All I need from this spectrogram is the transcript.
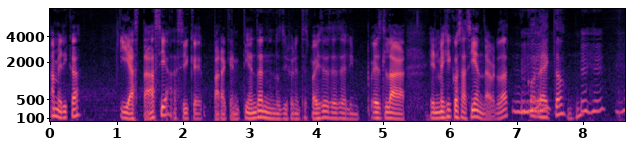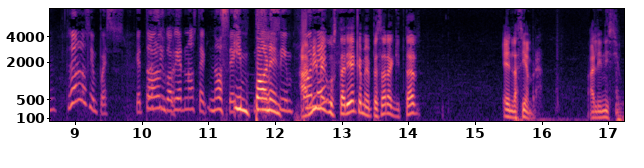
América y hasta Asia, así que para que entiendan en los diferentes países es el es la en México es Hacienda, ¿verdad? Correcto. Son los impuestos que todos los, gobiernos te, Nos te- imponen. nos A mí me imponen. gustaría que me empezara a quitar en la siembra, al inicio.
